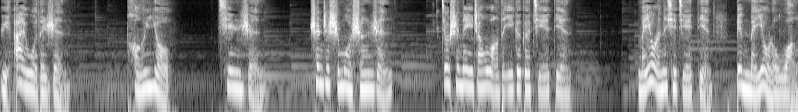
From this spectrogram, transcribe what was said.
与爱我的人，朋友、亲人。甚至是陌生人，就是那一张网的一个个节点。没有了那些节点，便没有了网。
